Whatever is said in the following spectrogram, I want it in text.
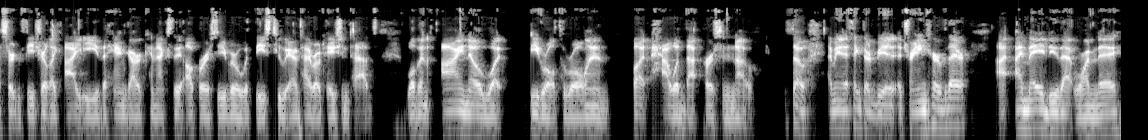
a certain feature, like i.e. the handguard connects to the upper receiver with these two anti-rotation tabs. Well, then I know what B-roll to roll in, but how would that person know? So, I mean, I think there'd be a, a training curve there. I, I may do that one day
